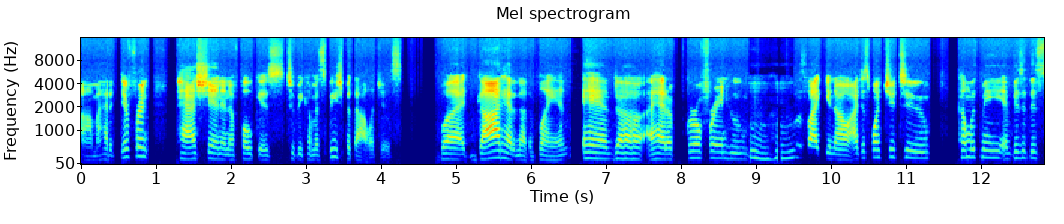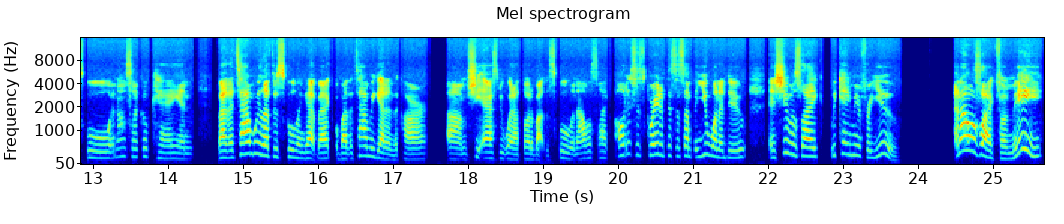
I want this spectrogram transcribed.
Um, I had a different passion and a focus to become a speech pathologist. But God had another plan, and uh, I had a girlfriend who Mm-hmm. was like, you know, I just want you to come with me and visit this school. And I was like, okay. And by the time we left the school and got back, by the time we got in the car, um, she asked me what I thought about the school. And I was like, oh, this is great if this is something you want to do. And she was like, we came here for you. And I was like, for me?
